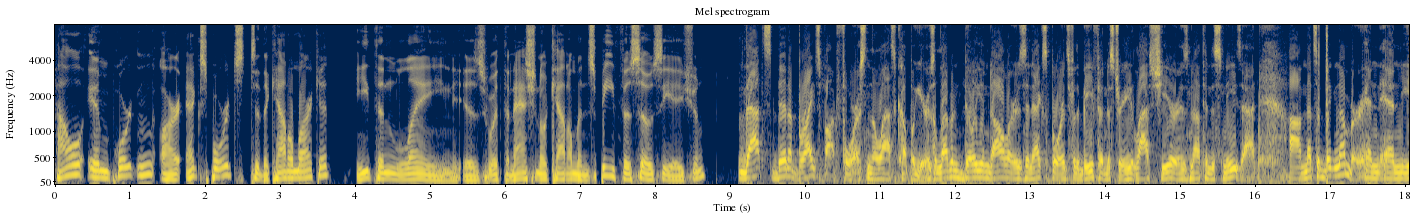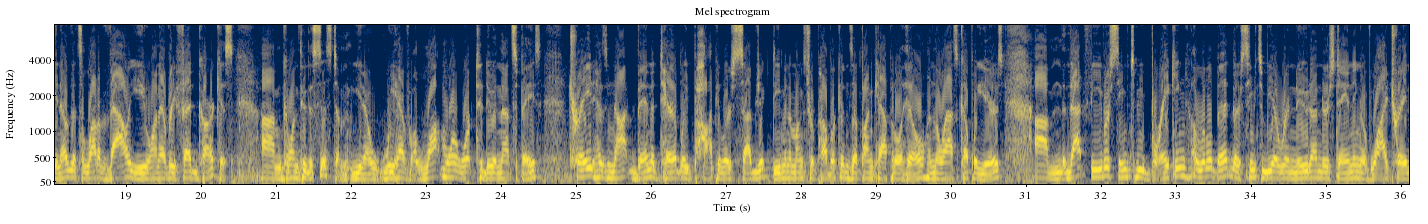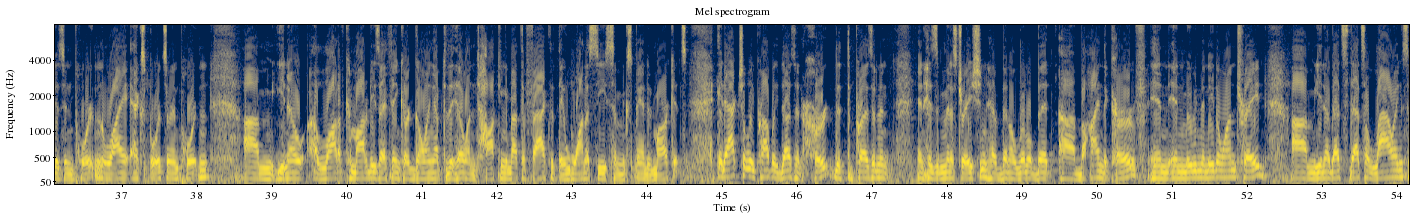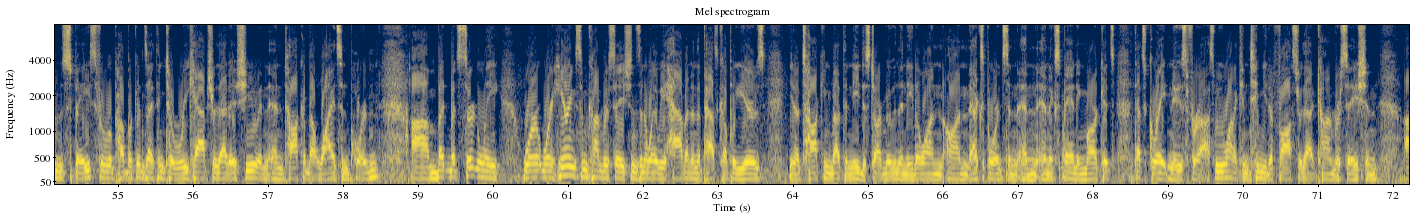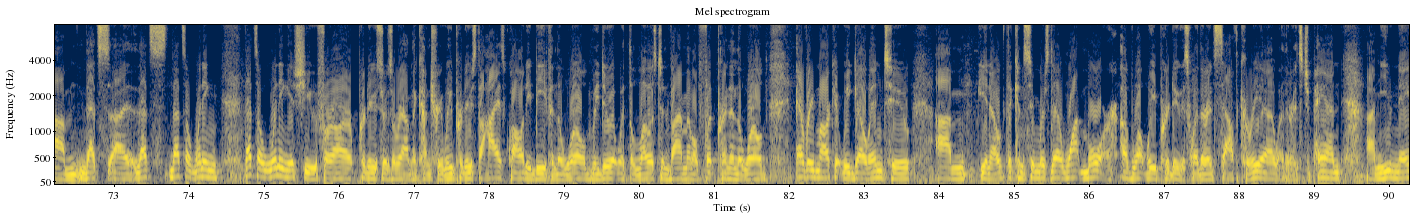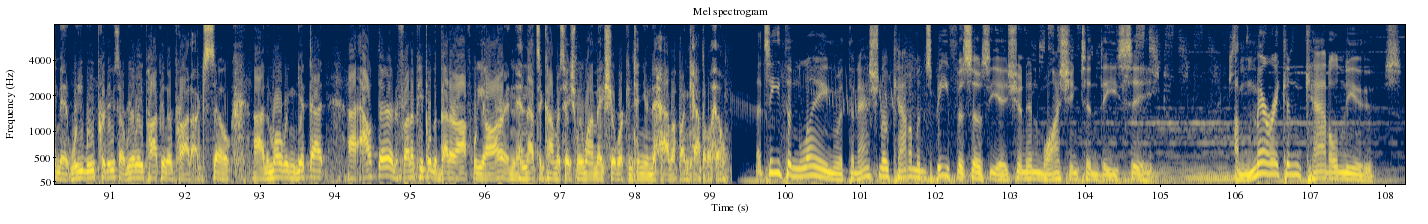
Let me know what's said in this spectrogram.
How important are exports to the cattle market? Ethan Lane is with the National Cattlemen's Beef Association that's been a bright spot for us in the last couple years. $11 billion in exports for the beef industry last year is nothing to sneeze at. Um, that's a big number, and, and you know that's a lot of value on every fed carcass um, going through the system. You know we have a lot more work to do in that space. Trade has not been a terribly popular subject, even amongst Republicans up on Capitol Hill in the last couple years. Um, that fever seems to be breaking a little bit. There seems to be a renewed understanding of why trade is important, why exports are important. You know, a lot of commodities I think are going up to the hill and talking about the fact that they want to see some expanded markets. It actually probably doesn't hurt that the president and his administration have been a little bit uh, behind the curve in, in moving the needle on trade. Um, you know, that's that's allowing some space for Republicans, I think, to recapture that issue and, and talk about why it's important. Um, but but certainly we're, we're hearing some conversations in a way we haven't in the past couple years. You know, talking about the need to start moving the needle on on exports and, and, and expanding markets. That's great great news for us. We want to continue to foster that conversation. Um, that's uh, that's that's a winning that's a winning issue for our producers around the country. We produce the highest quality beef in the world. We do it with the lowest environmental footprint in the world. Every market we go into, um, you know, the consumers there want more of what we produce. Whether it's South Korea, whether it's Japan, um, you name it, we, we produce a really popular product. So uh, the more we can get that uh, out there in front of people, the better off we are. And, and that's a conversation we want to make sure we're continuing to have up on Capitol Hill. That's Ethan Lane with the National Cattlemen's Beef Association in Washington, D.C. American Cattle News.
